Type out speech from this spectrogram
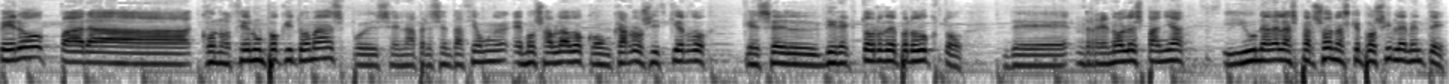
Pero para conocer un poquito más, pues en la presentación hemos hablado con Carlos Izquierdo, que es el director de producto de Renault España y una de las personas que posiblemente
